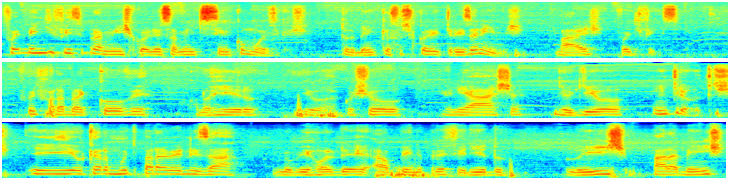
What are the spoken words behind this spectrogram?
Foi bem difícil para mim escolher somente cinco músicas. Tudo bem que eu só escolhi três animes, mas foi difícil. Fui fora Black Cover, Konohiro, Yu Hakusho, Inuyasha, Yu-Gi-Oh!, entre outros. E eu quero muito parabenizar meu Beholder Alpine preferido, Luiz, parabéns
